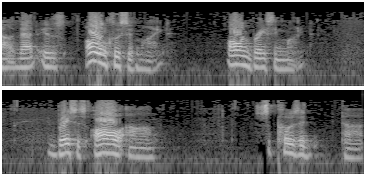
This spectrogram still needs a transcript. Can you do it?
Uh, that is all inclusive mind, all embracing mind. Embraces all um, supposed uh,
